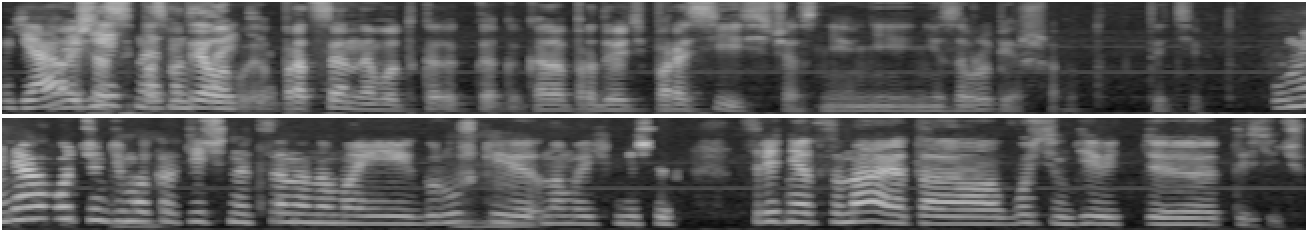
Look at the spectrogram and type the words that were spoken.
я, ну, я сейчас посмотрела про цены, вот когда продаете по России сейчас, не, не, не за рубеж, а вот эти вот. У меня очень демократичные цены на мои игрушки, mm-hmm. на моих мишек. Средняя цена это 8-9 тысяч.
